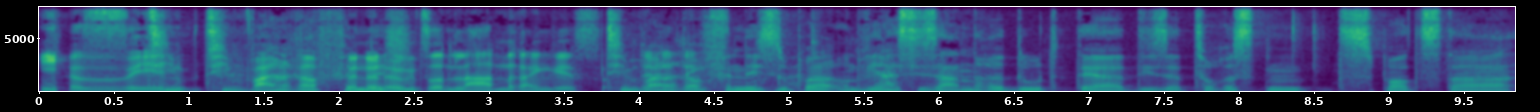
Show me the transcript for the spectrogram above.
hier sehen, Team, Team Wallraff wenn du finde in ich... irgendeinen Laden reingehst? Team Wallraff finde ich super. Und wie heißt dieser andere Dude, der diese Touristenspots da...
